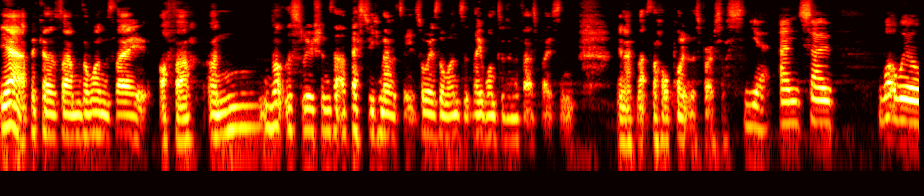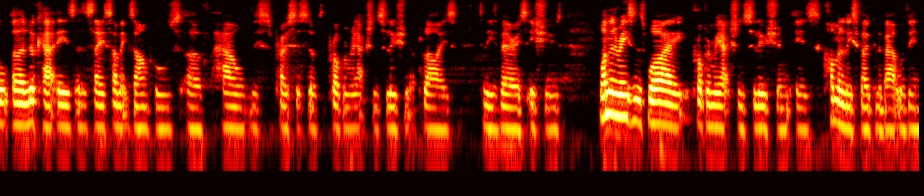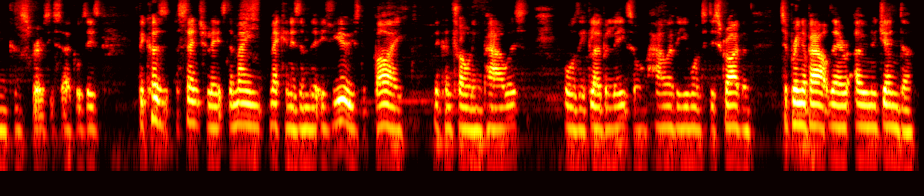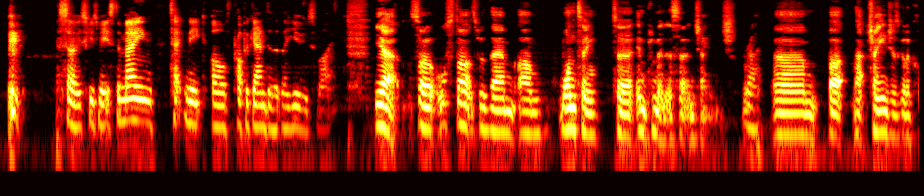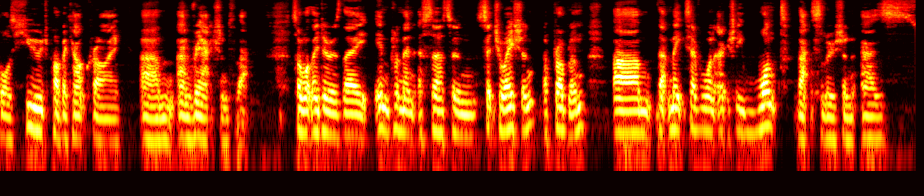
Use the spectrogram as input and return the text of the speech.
Yeah, because um, the ones they offer are not the solutions that are best for humanity. It's always the ones that they wanted in the first place, and you know that's the whole point of this process. Yeah, and so what we'll uh, look at is, as I say, some examples of how this process of problem reaction solution applies to these various issues. One of the reasons why problem reaction solution is commonly spoken about within conspiracy circles is because essentially it's the main mechanism that is used by the controlling powers or the global elites or however you want to describe them to bring about their own agenda. so, excuse me, it's the main technique of propaganda that they use, right? Yeah, so it all starts with them um, wanting to implement a certain change. Right. Um, but that change is going to cause huge public outcry um, and reaction to that. So what they do is they implement a certain situation, a problem, um, that makes everyone actually want that solution as,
